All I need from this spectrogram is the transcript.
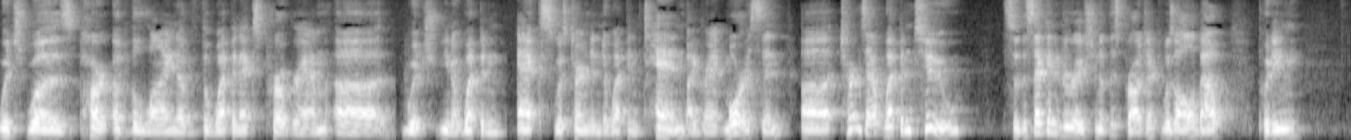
which was part of the line of the Weapon X program, uh, which, you know, Weapon X was turned into Weapon 10 by Grant Morrison. Uh, turns out Weapon 2, so the second iteration of this project, was all about putting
